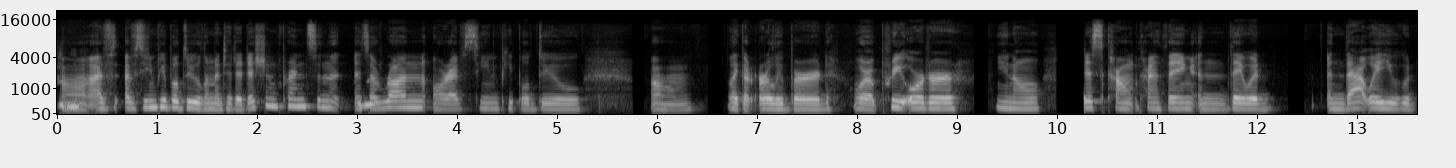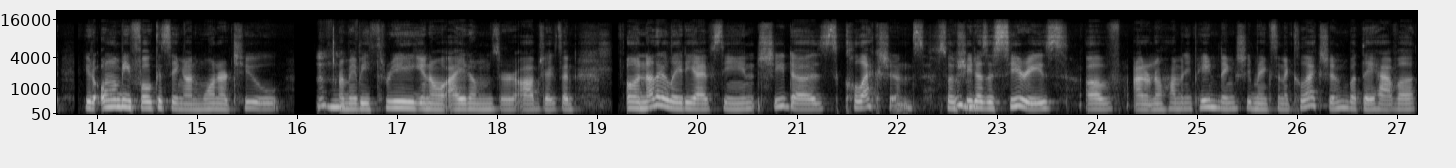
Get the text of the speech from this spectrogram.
Mm-hmm. Uh, I've I've seen people do limited edition prints and it's mm-hmm. a run, or I've seen people do um, like an early bird or a pre-order, you know, discount kind of thing, and they would, and that way you would you'd only be focusing on one or 2 mm-hmm. or maybe three, you know, items or objects, and another lady I've seen, she does collections. So mm-hmm. she does a series of I don't know how many paintings she makes in a collection, but they have a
